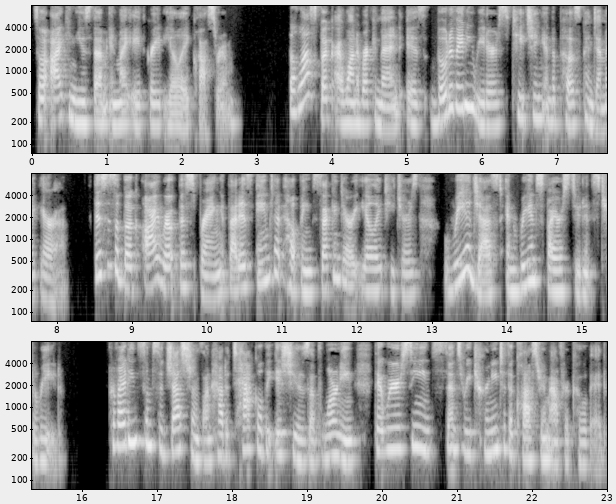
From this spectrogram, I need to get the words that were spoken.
so I can use them in my eighth grade ELA classroom. The last book I want to recommend is Motivating Readers Teaching in the Post Pandemic Era. This is a book I wrote this spring that is aimed at helping secondary ELA teachers readjust and re inspire students to read providing some suggestions on how to tackle the issues of learning that we're seeing since returning to the classroom after COVID.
